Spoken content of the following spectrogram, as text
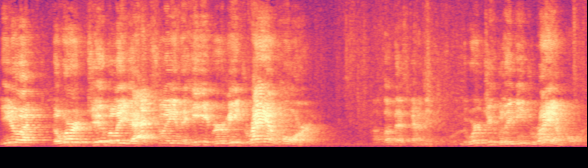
You know what? The word Jubilee actually in the Hebrew means ram horn. I thought that's kind of interesting. The word Jubilee means ram horn.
